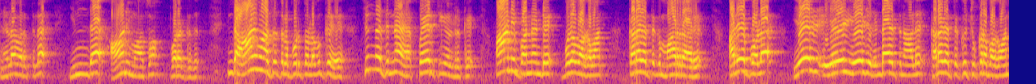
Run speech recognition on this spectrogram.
நிலவரத்தில் இந்த ஆணி மாதம் பிறக்குது. இந்த ஆணி மாதத்தில் பொறுத்தளவுக்கு சின்ன சின்ன பயிற்சிகள் இருக்குது ஆணி பன்னெண்டு புத பகவான் கடகத்துக்கு மாறுறாரு. அதே போல் ஏழு ஏழு ஏழு ரெண்டாயிரத்தி நாலு கடகத்துக்கு சுக்கர பகவான்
